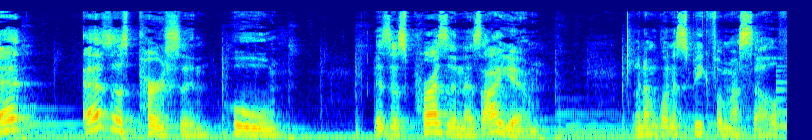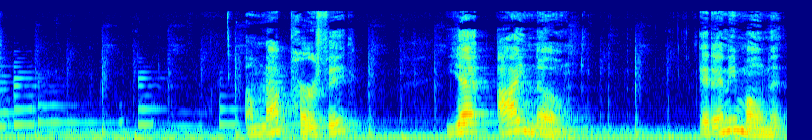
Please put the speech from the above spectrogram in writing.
At, as a person who is as present as I am, and I'm going to speak for myself, I'm not perfect, yet I know at any moment,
